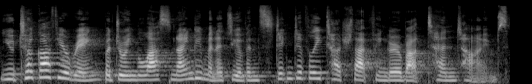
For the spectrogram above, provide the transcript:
You took off your ring, but during the last 90 minutes, you have instinctively touched that finger about 10 times.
